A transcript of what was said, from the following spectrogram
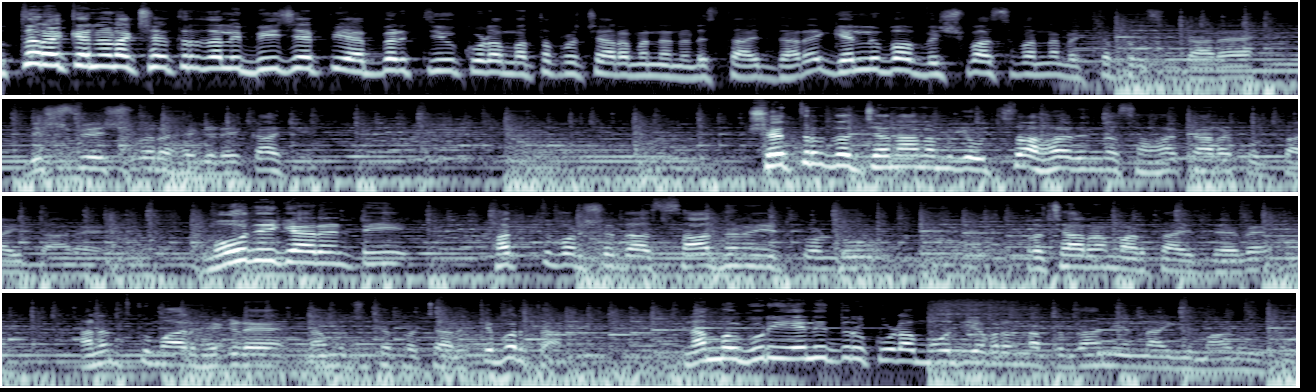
ಉತ್ತರ ಕನ್ನಡ ಕ್ಷೇತ್ರದಲ್ಲಿ ಬಿಜೆಪಿ ಅಭ್ಯರ್ಥಿಯು ಕೂಡ ಮತ ಪ್ರಚಾರವನ್ನು ನಡೆಸ್ತಾ ಇದ್ದಾರೆ. ಗೆಲ್ಲುವ ವಿಶ್ವಾಸವನ್ನ ವ್ಯಕ್ತಪಡಿಸಿದ್ದಾರೆ ವಿಶ್ವೇಶ್ವರ ಹೆಗಡೆ ಕಾಗಿ. ಕ್ಷೇತ್ರದ ಜನ ನಮಗೆ ಉತ್ಸಾಹದಿಂದ ಸಹಕಾರ ಕೊಡ್ತಾ ಇದ್ದಾರೆ. ಮೋದಿ ಗ್ಯಾರಂಟಿ ಹತ್ತು ವರ್ಷದ ಸಾಧನೆ ಇಟ್ಕೊಂಡು ಪ್ರಚಾರ ಮಾಡ್ತಾ ಇದ್ದೇವೆ. ಅನಂತಕುಮಾರ್ ಹೆಗಡೆ ನಮ್ಮ ಜೊತೆ ಪ್ರಚಾರಕ್ಕೆ ಬರ್ತಾರೆ. ನಮ್ಮ ಗುರಿ ಏನಿದ್ರೂ ಕೂಡ ಮೋದಿಯವರನ್ನು ಪ್ರಧಾನಿಯನ್ನಾಗಿ ಮಾಡುವುದು.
